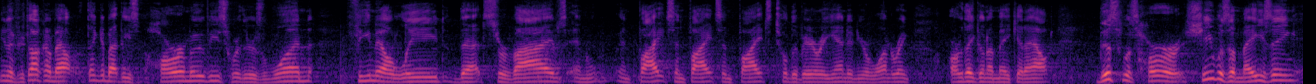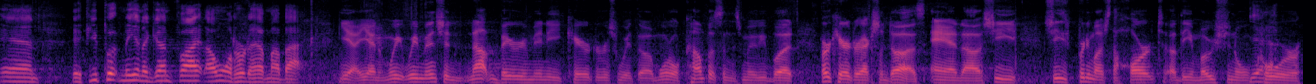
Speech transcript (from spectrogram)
you know, if you're talking about, think about these horror movies where there's one female lead that survives and, and fights and fights and fights till the very end, and you're wondering, are they going to make it out? This was her. She was amazing, and if you put me in a gunfight, I want her to have my back. Yeah, yeah, and we, we mentioned not very many characters with a moral compass in this movie, but her character actually does, and uh, she she's pretty much the heart of the emotional Yeah. core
